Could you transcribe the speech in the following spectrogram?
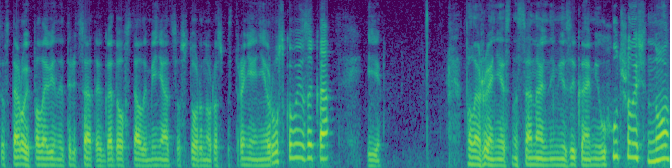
со второй половины 30-х годов стала меняться в сторону распространения русского языка, и положение с национальными языками ухудшилось, но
